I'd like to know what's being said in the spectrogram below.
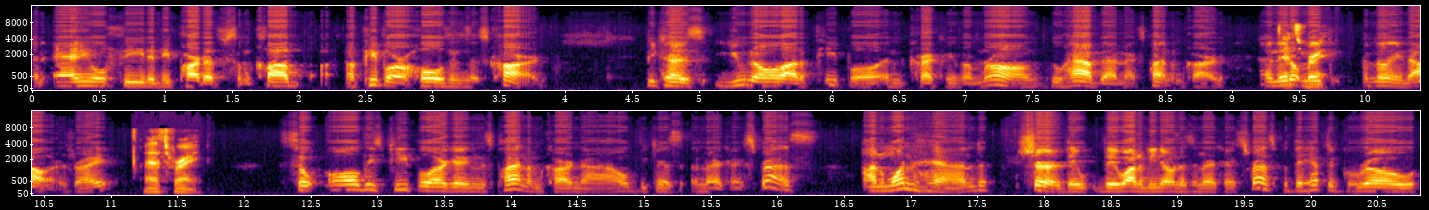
an annual fee to be part of some club. Uh, people are holding this card because you know a lot of people, and correct me if I'm wrong, who have that Amex Platinum card, and they That's don't make a million dollars, right? That's right. So all these people are getting this platinum card now because American Express, on one hand, sure, they, they want to be known as American Express, but they have to grow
